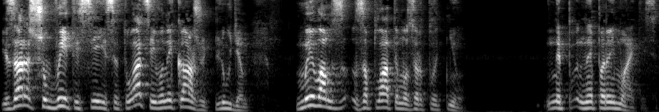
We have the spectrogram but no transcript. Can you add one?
І зараз, щоб вийти з цієї ситуації, вони кажуть людям: ми вам заплатимо зарплатню. Не, не переймайтеся.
